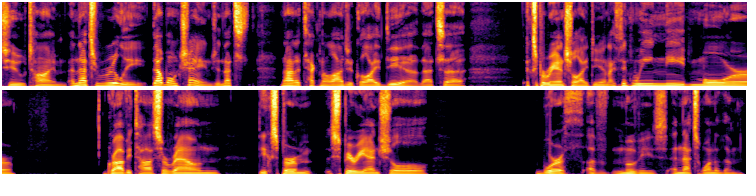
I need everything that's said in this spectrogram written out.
to time, and that's really that won't change, and that's not a technological idea. That's a experiential idea, and I think we need more gravitas around the exper- experiential worth of movies, and that's one of them.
